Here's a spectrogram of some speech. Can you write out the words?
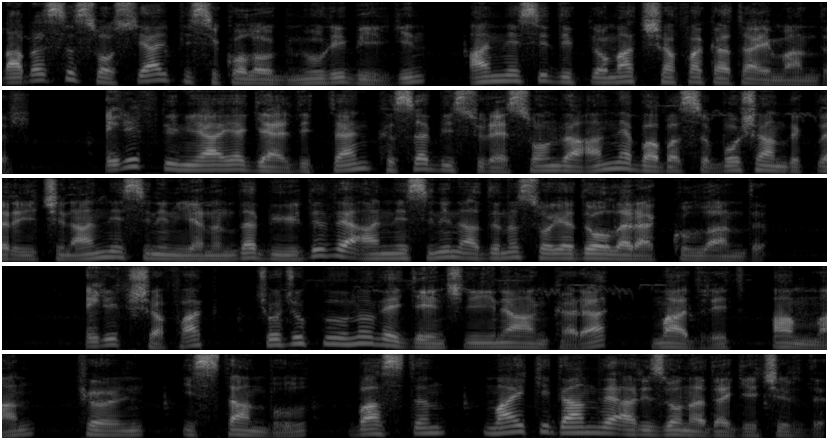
Babası sosyal psikolog Nuri Bilgin, annesi diplomat Şafak Atayman'dır. Elif dünyaya geldikten kısa bir süre sonra anne babası boşandıkları için annesinin yanında büyüdü ve annesinin adını soyadı olarak kullandı. Elif Şafak, çocukluğunu ve gençliğini Ankara, Madrid, Amman, Köln, İstanbul, Boston, Michigan ve Arizona'da geçirdi.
